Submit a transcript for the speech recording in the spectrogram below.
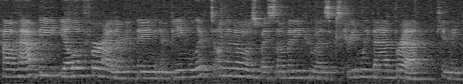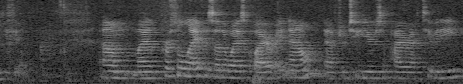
how happy yellow fur on everything and being licked on the nose by somebody who has extremely bad breath can make you feel. Um, my personal life is otherwise quiet right now after two years of higher activity.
